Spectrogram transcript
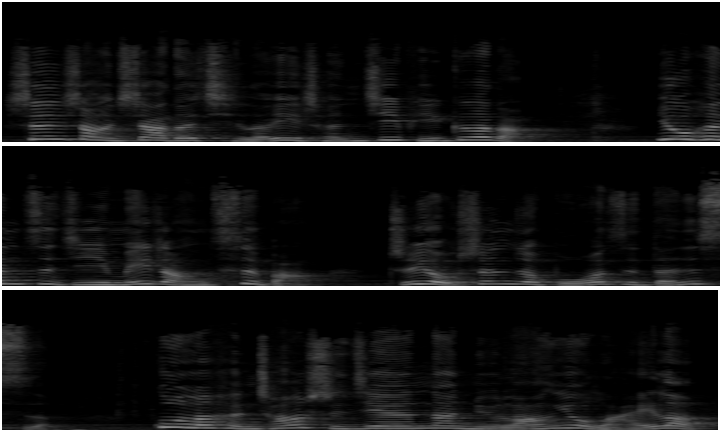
身上吓得起了一层鸡皮疙瘩，又恨自己没长翅膀，只有伸着脖子等死。过了很长时间，那女郎又来了，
